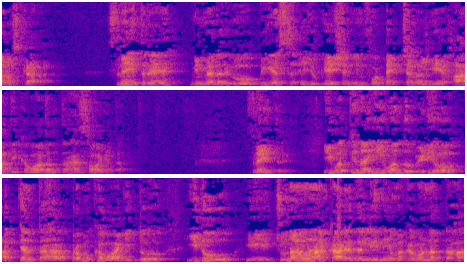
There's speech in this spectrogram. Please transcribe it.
ನಮಸ್ಕಾರ. ಸ್ನೇಹಿತರೆ, ನಿಮ್ಮೆಲ್ಲರಿಗೂ ಪಿ ಎಸ್ ಎಜುಕೇಶನ್ ಇನ್ಫೋಟೆಕ್ ಚಾನೆಲ್ಗೆ ಹಾರ್ದಿಕವಾದಂತಹ ಸ್ವಾಗತ. ಸ್ನೇಹಿತರೆ, ಇವತ್ತಿನ ಈ ಒಂದು ವಿಡಿಯೋ ಅತ್ಯಂತ ಪ್ರಮುಖವಾಗಿದ್ದು, ಇದು ಈ ಚುನಾವಣಾ ಕಾರ್ಯದಲ್ಲಿ ನೇಮಕಗೊಂಡಂತಹ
